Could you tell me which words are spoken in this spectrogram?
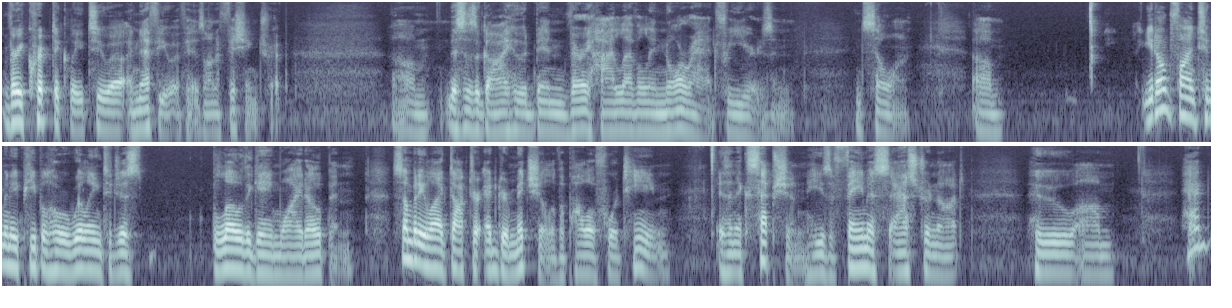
very cryptically to a, a nephew of his on a fishing trip. Um, this is a guy who had been very high level in NORAD for years and, and so on. Um, you don't find too many people who are willing to just blow the game wide open. Somebody like Dr. Edgar Mitchell of Apollo 14 is an exception. He's a famous astronaut who um, had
